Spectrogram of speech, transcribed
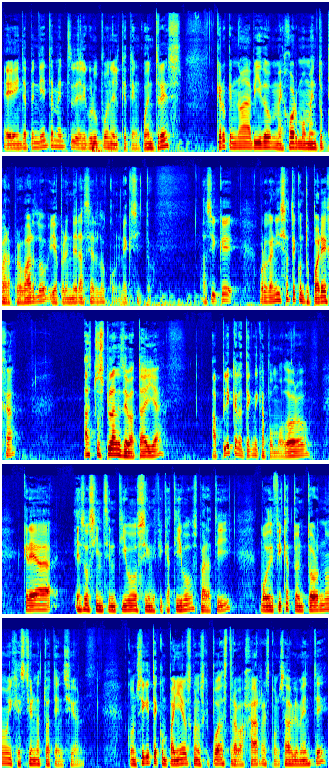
Eh, independientemente del grupo en el que te encuentres, creo que no ha habido mejor momento para probarlo y aprender a hacerlo con éxito. Así que organízate con tu pareja, haz tus planes de batalla, aplica la técnica Pomodoro, crea esos incentivos significativos para ti, modifica tu entorno y gestiona tu atención. Consíguete compañeros con los que puedas trabajar responsablemente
